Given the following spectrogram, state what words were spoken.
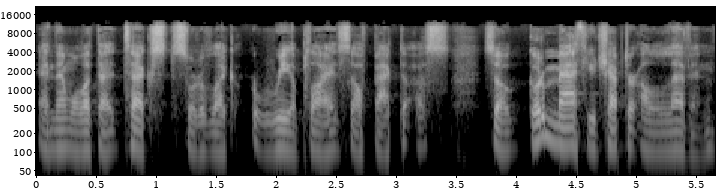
and then we'll let that text sort of like reapply itself back to us. So go to Matthew chapter 11.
